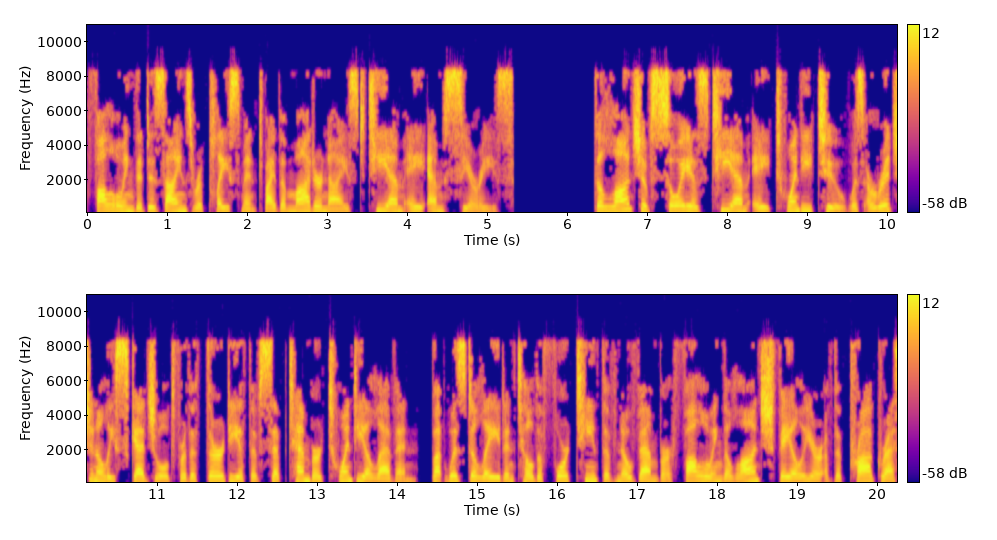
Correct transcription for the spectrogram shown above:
following the design's replacement by the modernized TMA-M series. The launch of Soyuz TMA-22 was originally scheduled for 30 September 2011, but was delayed until 14 November following the launch failure of the Progress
